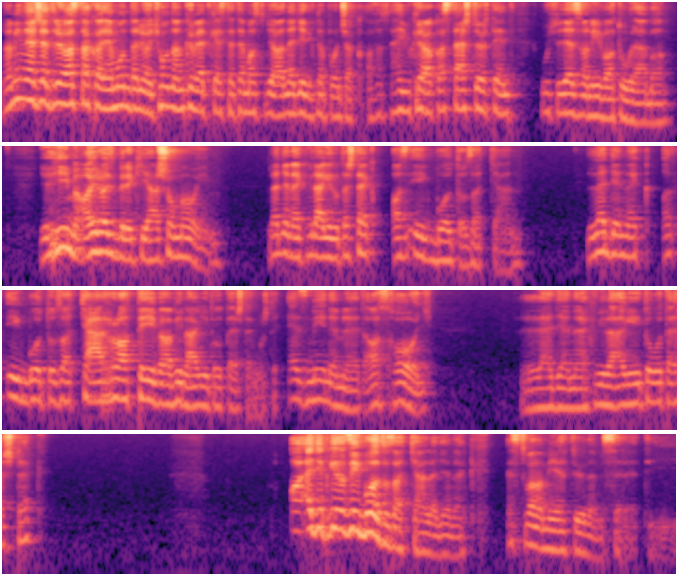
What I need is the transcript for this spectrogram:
Na minden esetről azt akarja mondani, hogy honnan következtetem azt, hogy a negyedik napon csak a helyükre akasztás történt, úgyhogy ez van írva a tórába. Ja híme ajrajzbére kiásom maim. Legyenek világító testek az égboltozatján. Legyenek az égboltozatjára téve a világító testek. Most ez miért nem lehet az, hogy legyenek világító testek? Egyébként az égboltozatján legyenek. Ezt valamiért ő nem szereti.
